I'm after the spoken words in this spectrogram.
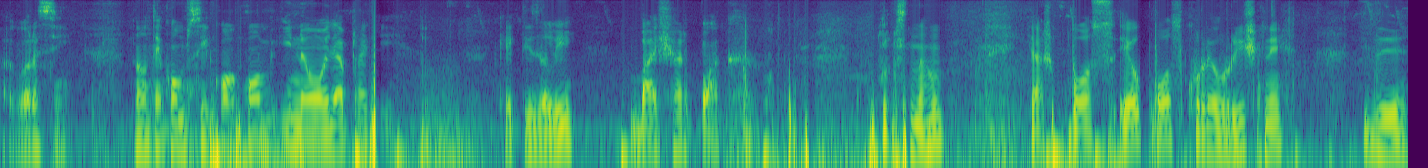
Agora sim. Não tem como sair com a Kombi e não olhar para aqui. O que é que diz ali? Baixar placa. Porque senão, eu acho que posso, eu posso correr o risco, né? De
